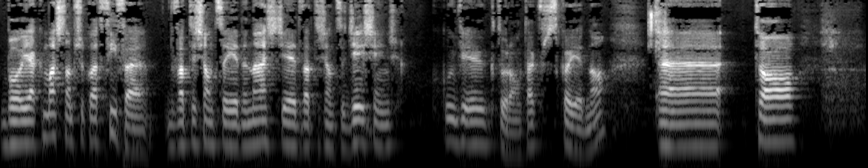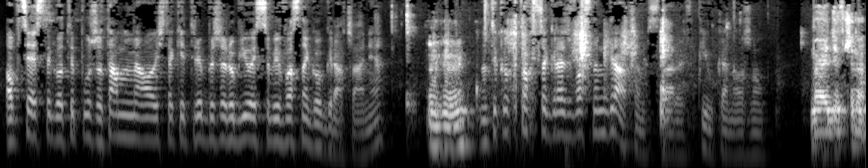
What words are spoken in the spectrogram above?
bo jak masz na przykład FIFA 2011, 2010, chuj wie którą, tak? Wszystko jedno, e, to opcja jest tego typu, że tam miałeś takie tryby, że robiłeś sobie własnego gracza, nie? Mhm. No tylko kto chce grać własnym graczem, stary, w piłkę nożną? Moja dziewczyna.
